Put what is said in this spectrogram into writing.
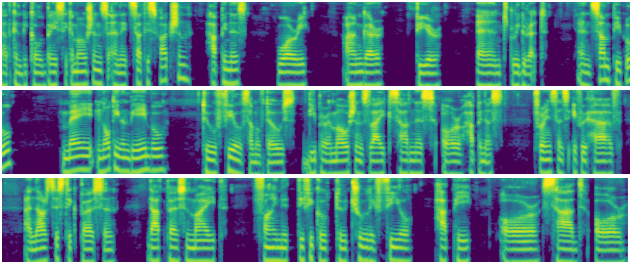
that can be called basic emotions, and it's satisfaction, happiness, worry, anger, fear, and regret. And some people may not even be able to feel some of those deeper emotions like sadness or happiness. For instance, if we have a narcissistic person, that person might find it difficult to truly feel happy or sad or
